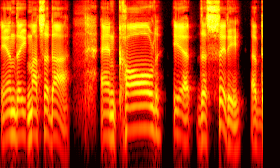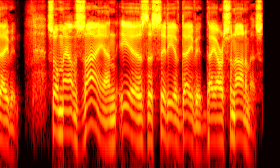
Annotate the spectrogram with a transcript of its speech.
in the Masada, and called it the city of David. So Mount Zion is the city of David. They are synonymous.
